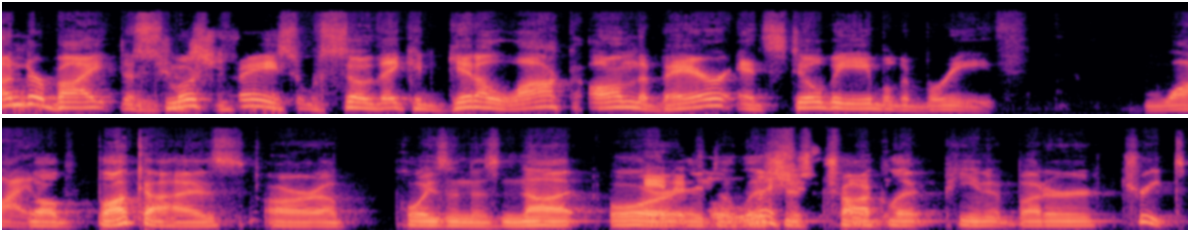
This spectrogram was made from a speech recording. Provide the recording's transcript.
underbite, the smushed face, so they could get a lock on the bear and still be able to breathe. Wild. Well, Buckeyes are a poisonous nut or a, a delicious, chocolate peanut butter treat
